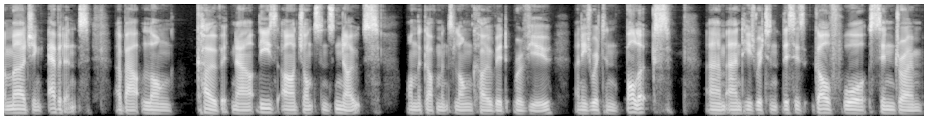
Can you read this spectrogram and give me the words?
emerging evidence about long COVID. Now, these are Johnson's notes on the government's long COVID review, and he's written bollocks, um, and he's written this is Gulf War syndrome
